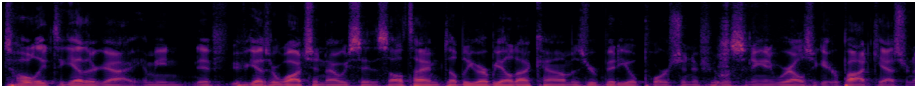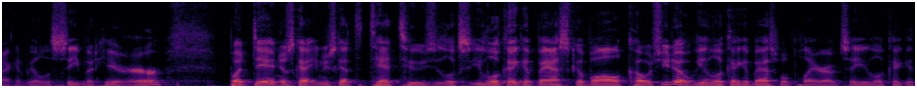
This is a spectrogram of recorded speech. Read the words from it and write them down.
totally together guy. I mean, if, if you guys are watching, I always say this all the time. WRBL.com is your video portion. If you're listening anywhere else, you get your podcast. You're not going to be able to see, but here. But Daniel's got. You know, he's got the tattoos. He looks. You look like a basketball coach. You do. You look like a basketball player. I would say you look like a.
